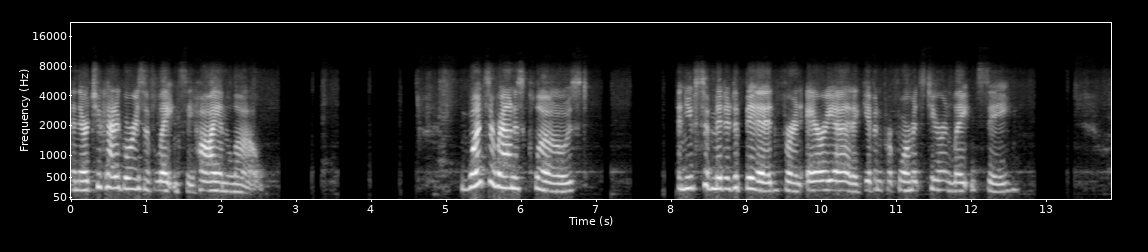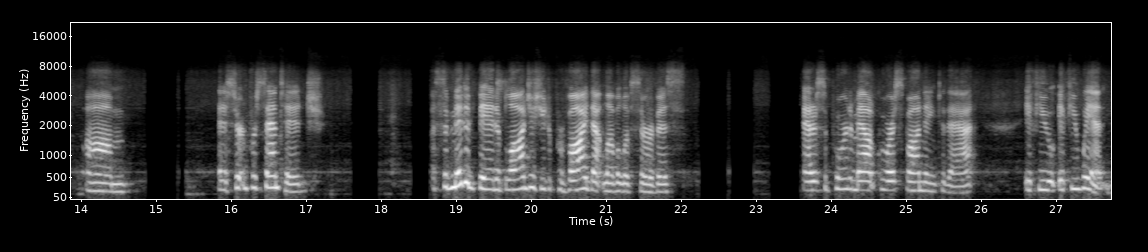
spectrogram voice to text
And there are two categories of latency, high and low. Once a round is closed and you've submitted a bid for an area at a given performance tier and latency um, at a certain percentage, a submitted bid obliges you to provide that level of service at a support amount corresponding to that if you if you win.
